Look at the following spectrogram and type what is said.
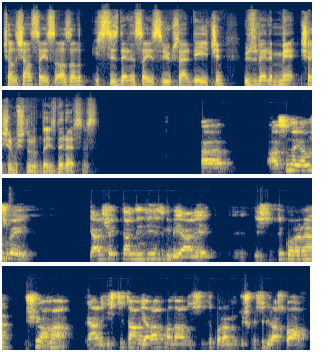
Çalışan sayısı azalıp işsizlerin sayısı yükseldiği için üzülelim mi? Şaşırmış durumdayız. Ne dersiniz? Aa, Aslında Yavuz Bey gerçekten dediğiniz gibi yani işsizlik oranı düşüyor ama yani istihdam yaratmadan işsizlik oranının düşmesi biraz tuhaf.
